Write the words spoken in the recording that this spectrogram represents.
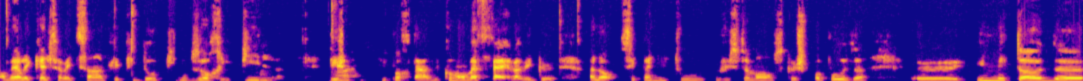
envers lesquels ça va être simple et puis d'autres qui nous horripilent des gens supportables. Comment on va faire avec eux? Alors, c'est pas du tout justement ce que je propose, euh, une méthode euh,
